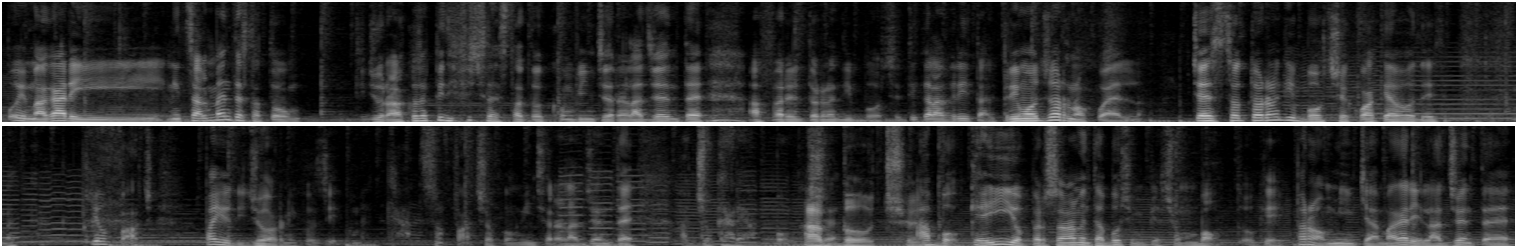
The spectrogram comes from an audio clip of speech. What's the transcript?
Poi magari inizialmente è stato, ti giuro, la cosa più difficile è stato convincere la gente a fare il torneo di bocce. Ti dico la verità, il primo giorno quello. C'è sto torneo di bocce qua che avevo detto, che io faccio? Un paio di giorni così, come cazzo faccio a convincere la gente a giocare a bocce? A bocce. A bo- che io personalmente a Bocce mi piace un botto, ok? Però minchia, magari la gente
